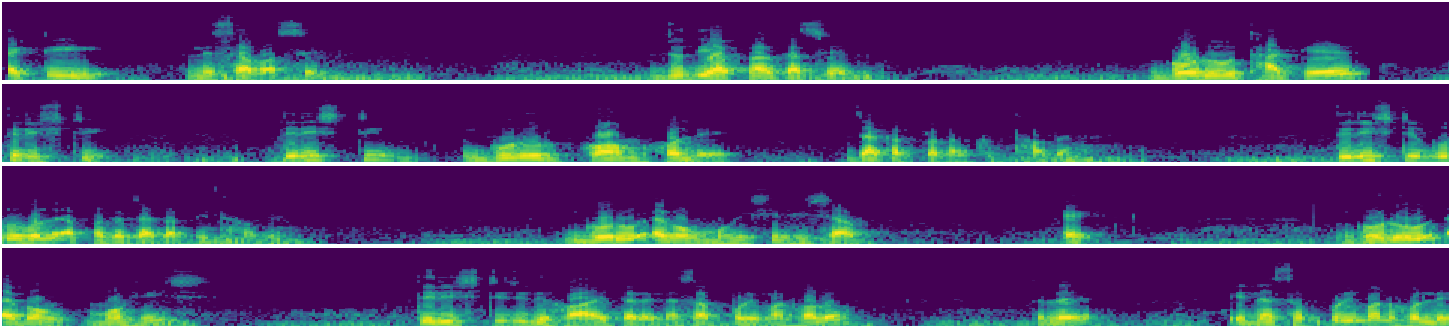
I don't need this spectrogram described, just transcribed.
একটি নেশাব আছে। যদি আপনার কাছে গরু থাকে তিরিশটি তিরিশটি গরুর কম হলে জাকাত প্রদান করতে হবে। তিরিশটি গরু হলে আপনাকে জাকাত দিতে হবে। গরু এবং মহিষের হিসাব গরু এবং মহিষ তিরিশটি যদি হয়, তাহলে নেশাব পরিমাণ হলো। তাহলে এই নেশাব পরিমাণ হলে,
